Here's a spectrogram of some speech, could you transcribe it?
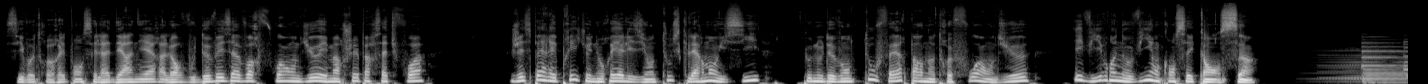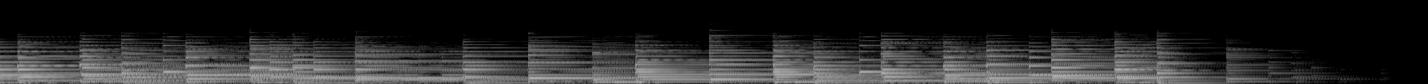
Si votre réponse est la dernière, alors vous devez avoir foi en Dieu et marcher par cette foi. J'espère et prie que nous réalisions tous clairement ici que nous devons tout faire par notre foi en Dieu et vivre nos vies en conséquence.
